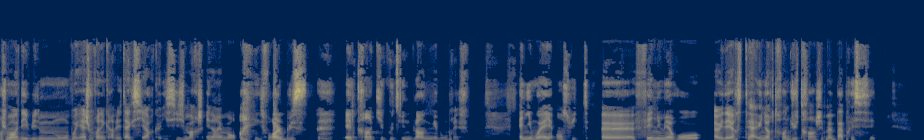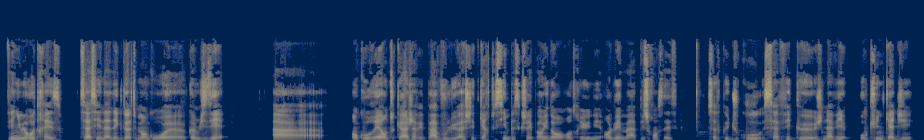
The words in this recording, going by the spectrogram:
Franchement, au début de mon voyage, je prenais grave des taxis, alors que ici, je marche énormément. je prends le bus et le train qui coûte une blinde, mais bon, bref. Anyway, ensuite, euh, fait numéro... Ah oui, d'ailleurs, c'était à 1h30 du train, j'ai même pas précisé. Fait numéro 13. ça c'est une anecdote, mais en gros, euh, comme je disais, en Corée, en tout cas, j'avais pas voulu acheter de carte SIM parce que j'avais pas envie d'en rentrer une et enlever ma puce française. Sauf que du coup, ça fait que je n'avais aucune 4G.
